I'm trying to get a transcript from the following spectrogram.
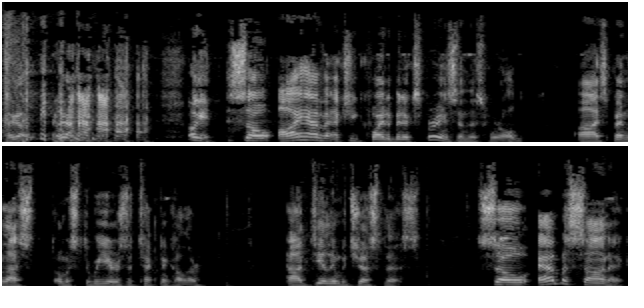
I got. okay, so I have actually quite a bit of experience in this world. Uh, I spent last almost three years at Technicolor uh, dealing with just this. So ambisonic,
